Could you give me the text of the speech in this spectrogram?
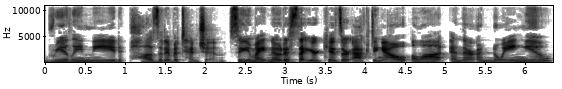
really need positive attention. So you might notice that your kids are acting out a lot and they're annoying you.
